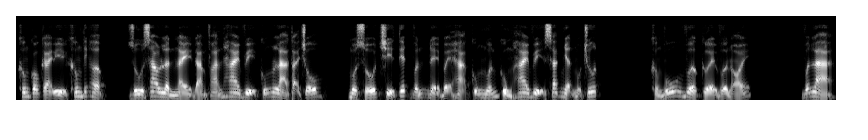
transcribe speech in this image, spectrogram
Không có cái ý không thích hợp, dù sao lần này đàm phán hai vị cũng là tại chỗ, một số chi tiết vấn đề bệ hạ cũng muốn cùng hai vị xác nhận một chút. Khổng vũ vừa cười vừa nói vẫn là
